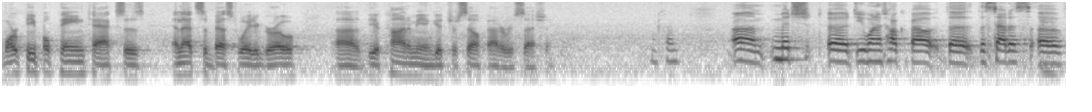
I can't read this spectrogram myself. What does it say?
more people paying taxes, and that's the best way to grow the economy and get yourself out of recession. Okay. Um, Mitch, uh, do you want to talk about the, the status of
